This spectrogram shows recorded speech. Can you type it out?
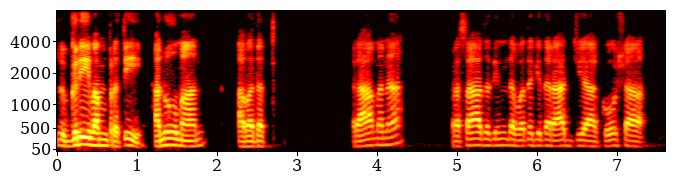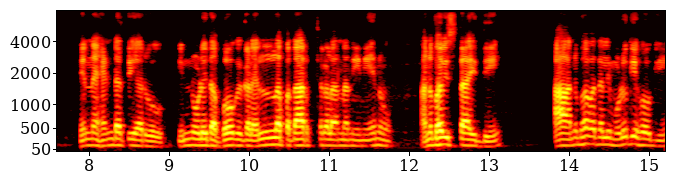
ಸುಗ್ರೀವಂ ಪ್ರತಿ ಹನುಮಾನ್ ಅವದತ್ ರಾಮನ ಪ್ರಸಾದದಿಂದ ಒದಗಿದ ರಾಜ್ಯ ಕೋಶ ನಿನ್ನ ಹೆಂಡತಿಯರು ಇನ್ನುಳಿದ ಭೋಗಗಳೆಲ್ಲ ಪದಾರ್ಥಗಳನ್ನ ನೀನೇನು ಅನುಭವಿಸ್ತಾ ಇದ್ದಿ? ಆ ಅನುಭವದಲ್ಲಿ ಮುಳುಗಿ ಹೋಗಿ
